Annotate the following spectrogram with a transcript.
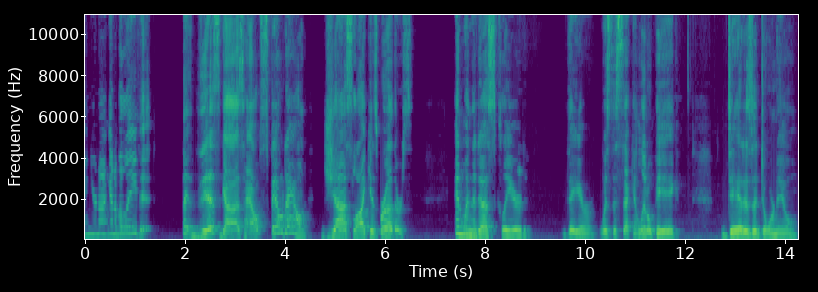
And you're not going to believe it. But this guy's house fell down just like his brother's. And when the dust cleared, there was the second little pig, dead as a doornail.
